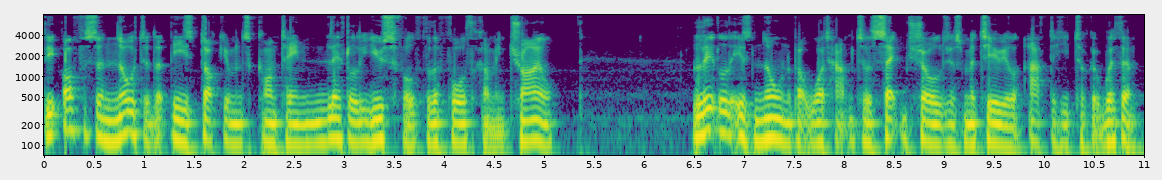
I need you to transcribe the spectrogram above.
The officer noted that these documents contained little useful for the forthcoming trial. Little is known about what happened to the second soldier's material after he took it with him.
